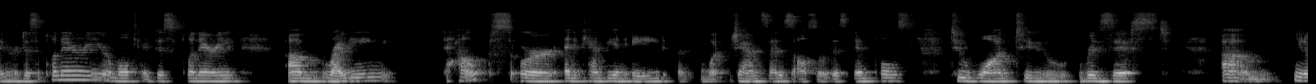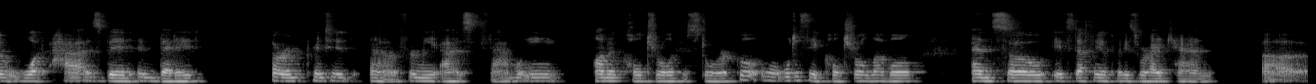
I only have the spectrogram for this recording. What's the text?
interdisciplinary or multidisciplinary um, writing helps or and it can be an aid what jan said is also this impulse to want to resist um, you know what has been embedded or imprinted uh, for me as family on a cultural historical well we'll just say cultural level. And so it's definitely a place where i can uh,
